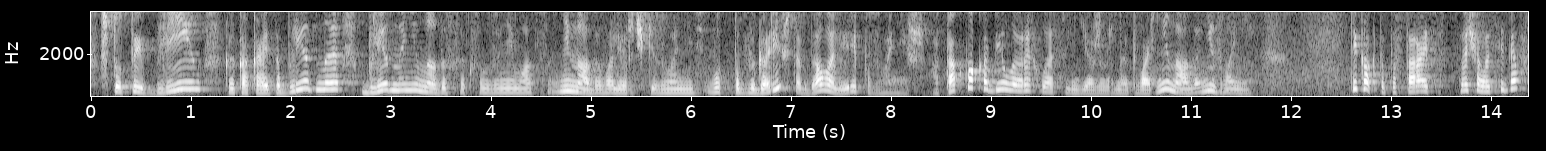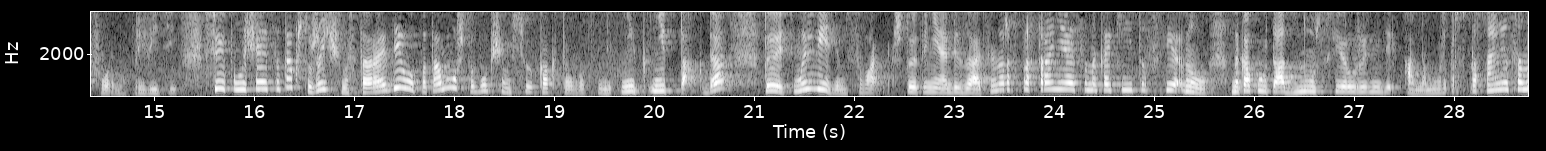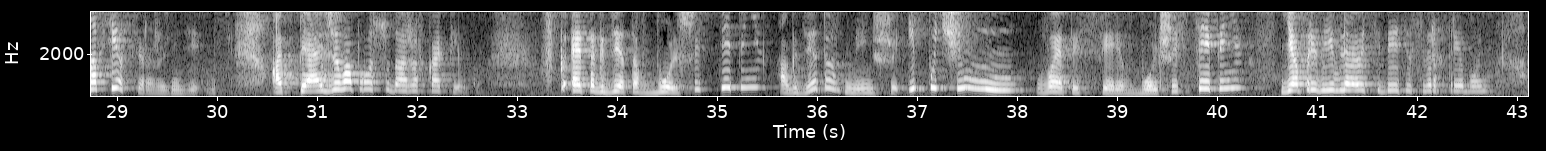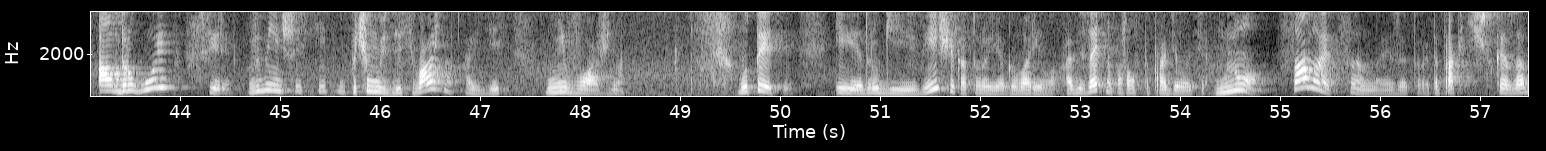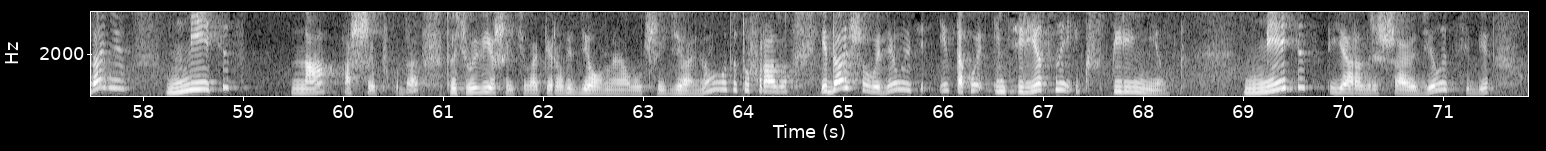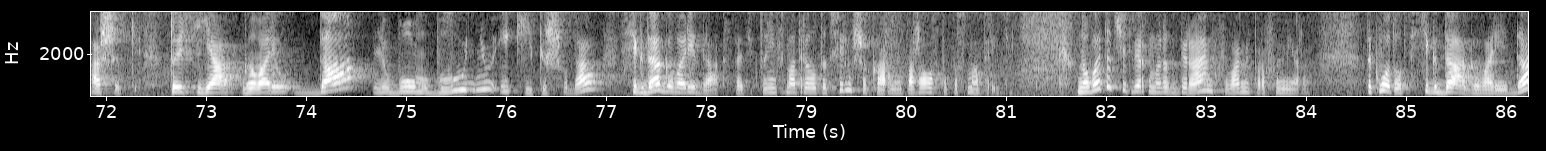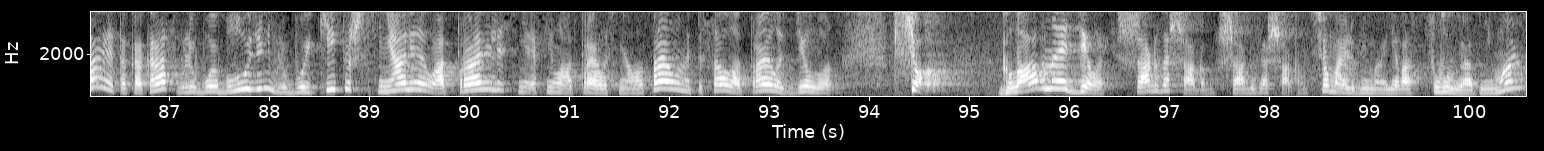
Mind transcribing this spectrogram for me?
что ты, блин, какая-то бледная, бледная, не надо сексом заниматься, не надо Валерочке звонить. Вот подзагоришь, тогда Валере позвонишь. А так пока белая рыхлая свинья жирная тварь, не надо, не звони. Ты как-то постарайся сначала себя в форму приведи. Все и получается так, что женщина старая дева, потому что, в общем, все как-то вот не, не, не так, да? То есть мы видим с вами, что это не обязательно распространяется на какие-то сферы, ну, на какую-то одну сферу жизнедеятельности, она может распространяться на все сферы жизнедеятельности. Опять же вопрос сюда же в копилку. Это где-то в большей степени, а где-то в меньшей. И почему в этой сфере в большей степени – я предъявляю себе эти сверхтребования, а в другой сфере в меньшей степени. Почему здесь важно, а здесь не важно. Вот эти и другие вещи, которые я говорила, обязательно, пожалуйста, проделайте. Но самое ценное из этого – это практическое задание месяц на ошибку. Да? То есть вы вешаете, во-первых, сделанное лучше идеально, вот эту фразу, и дальше вы делаете и такой интересный эксперимент – месяц я разрешаю делать себе ошибки. То есть я говорю «да» любому блудню и кипишу. Да? Всегда говори «да». Кстати, кто не смотрел этот фильм, шикарный, пожалуйста, посмотрите. Но в этот четверг мы разбираем с вами парфюмера. Так вот, вот всегда говорить «да» – это как раз в любой блудень, в любой кипиш сняли, отправили, сняла, отправила, сняла, отправила, написала, отправила, сделала. Все. Главное делать шаг за шагом, шаг за шагом. Все, моя любимая, я вас целую, обнимаю.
